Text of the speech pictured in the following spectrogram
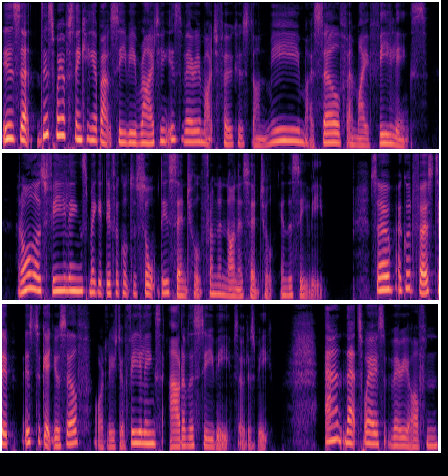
is that this way of thinking about CV writing is very much focused on me, myself, and my feelings. And all those feelings make it difficult to sort the essential from the non essential in the CV. So, a good first tip is to get yourself, or at least your feelings, out of the CV, so to speak. And that's where it's very often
